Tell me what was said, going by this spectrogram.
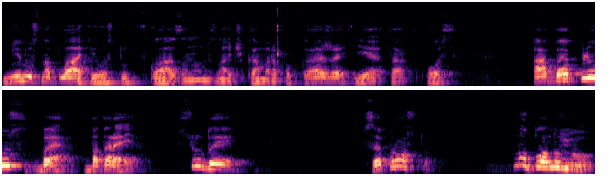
мінус на платі. Ось тут вказано. Не знаю, чи камера покаже. Є, так, ось. А B плюс B батарея. Сюди. Все просто. Ну, планую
